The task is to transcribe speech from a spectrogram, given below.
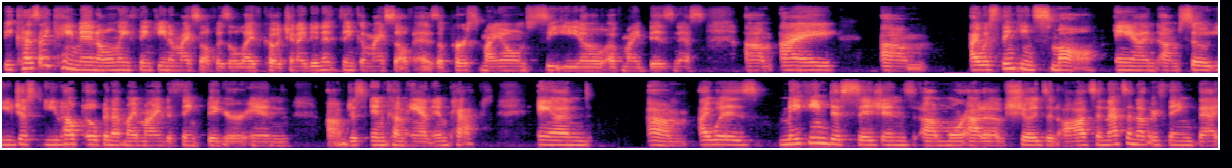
because I came in only thinking of myself as a life coach and I didn't think of myself as a person, my own CEO of my business. Um, I, um, I was thinking small. And um, so you just, you helped open up my mind to think bigger in um, just income and impact. And um, I was making decisions um, more out of shoulds and oughts. And that's another thing that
